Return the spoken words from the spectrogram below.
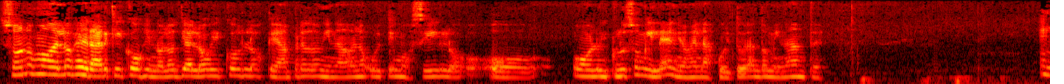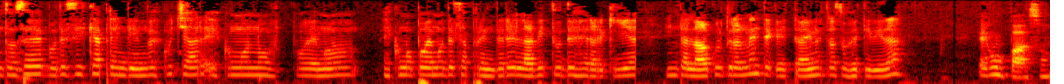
Son los modelos jerárquicos y no los dialógicos los que han predominado en los últimos siglos o, o incluso milenios en las culturas dominantes. Entonces, vos decís que aprendiendo a escuchar es como nos podemos, es como podemos desaprender el hábito de jerarquía instalado culturalmente que está en nuestra subjetividad. Es un paso,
